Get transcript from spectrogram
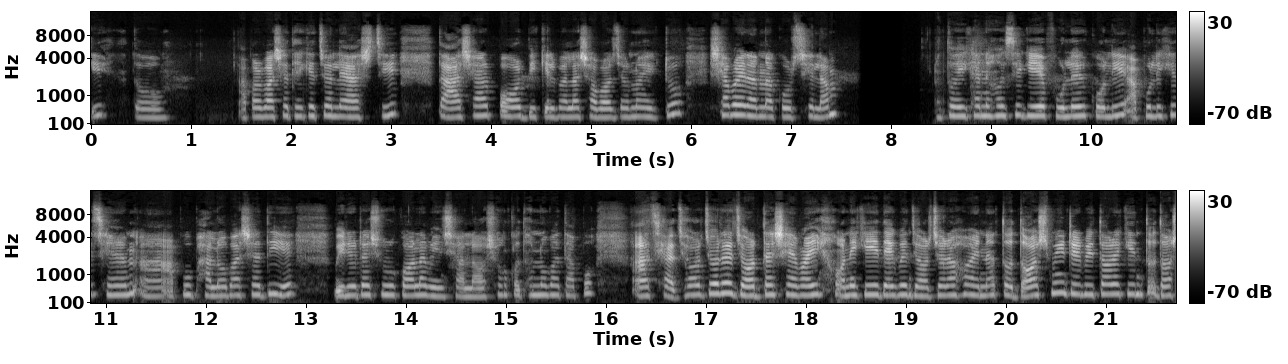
কি তো আপার বাসা থেকে চলে আসছি। তা আসার পর বিকেলবেলা সবার জন্য একটু সেবাই রান্না করছিলাম। তো এখানে হচ্ছে গিয়ে ফুলের কলি আপু লিখেছেন আপু ভালোবাসা দিয়ে ভিডিওটা শুরু করলাম ইনশাল্লাহ অসংখ্য ধন্যবাদ আপু। আচ্ছা ঝরঝরে জর্দা সেমাই, অনেকেই দেখবেন ঝরঝরা হয় না। তো দশ মিনিটের ভিতরে কিন্তু, দশ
